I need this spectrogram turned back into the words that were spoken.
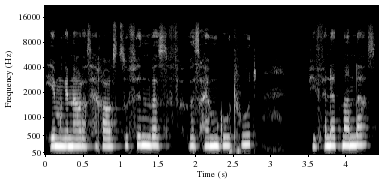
eben genau das herauszufinden, was, was einem gut tut? Wie findet man das?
